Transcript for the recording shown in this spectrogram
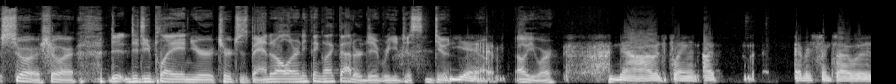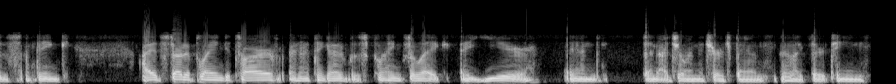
Sure, sure. Did, did you play in your church's band at all or anything like that? Or did, were you just doing? Yeah. You know? Oh, you were? No, I was playing. I, ever since I was, I think I had started playing guitar and I think I was playing for like a year and and I joined the church band at like 13.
